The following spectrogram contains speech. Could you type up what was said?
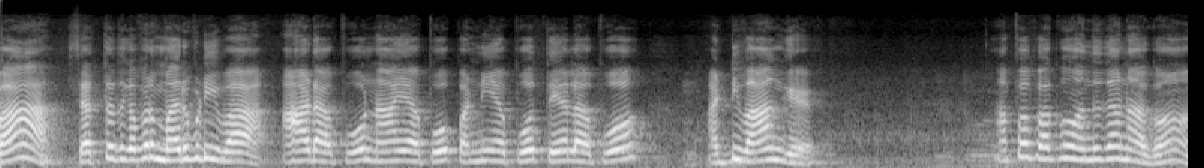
வா செத்ததுக்கப்புறம் மறுபடியும் வா. ஆடா போ நாயா போ பண்ணியா போ தேலா போ அடி வாங்கு. அப்போ பக்குவம் வந்து தான் ஆகும்.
